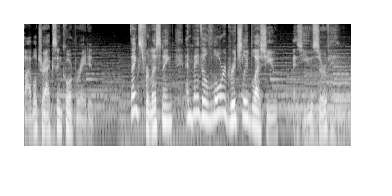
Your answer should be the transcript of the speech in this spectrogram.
Bible Tracts Incorporated. Thanks for listening, and may the Lord richly bless you as you serve Him.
